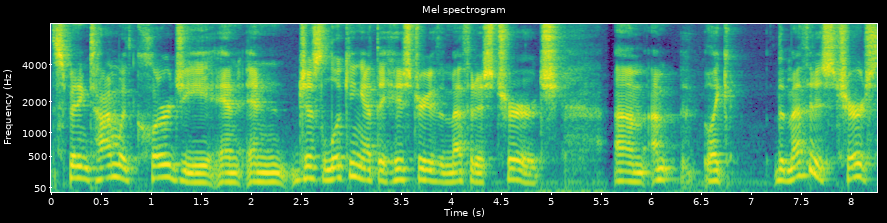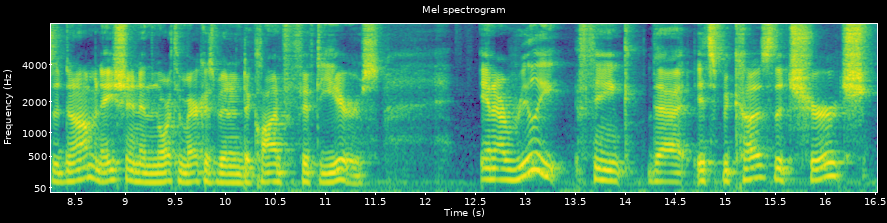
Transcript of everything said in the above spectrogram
spending time with clergy and and just looking at the history of the Methodist Church, um, I'm like the Methodist Church, the denomination in North America has been in decline for 50 years. And I really think that it's because the church,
